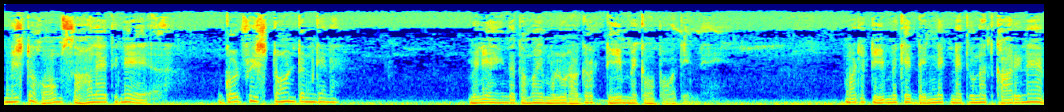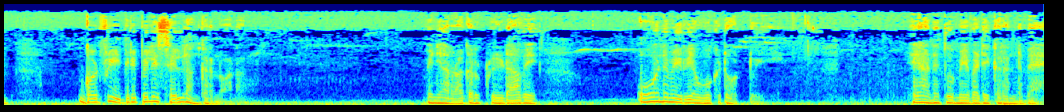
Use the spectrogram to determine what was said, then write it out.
මිට. හෝම් සහල ඇතිනේ ගොඩ්ෆ්‍රි ස්ටෝන්ටන් ගැන. මිනිිය හින්ද තමයි මුළු රගර ටීම් එකම පවතින්නේ. මට ටීම් එක දෙන්නෙක් නැතිවුණත් කාරිනෑ ගොඩ්ෆ්‍රී ඉදිරි පෙළි සෙල්ලං කරනවානම් මිනිිය රගර ක්‍රීඩාවේ ඕනම ඉරියව්වකට ඔට්ටුයි. එයා නැතුව මේ වැඩේ කරන්න බෑ.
